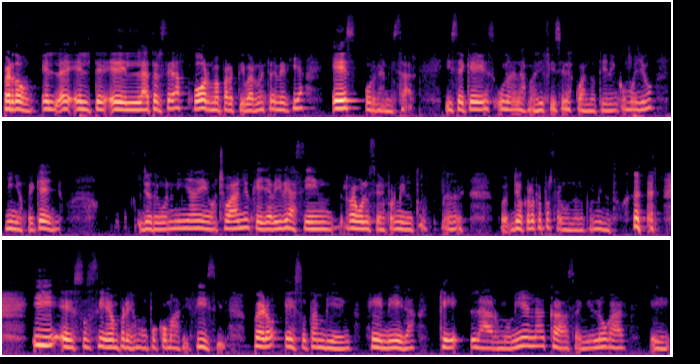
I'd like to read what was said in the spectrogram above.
perdón, la tercera forma para activar nuestra energía es organizar. Y sé que es una de las más difíciles cuando tienen como yo niños pequeños. Yo tengo una niña de 8 años que ella vive a 100 revoluciones por minuto. Yo creo que por segundo, no por minuto. y eso siempre es un poco más difícil, pero eso también genera que la armonía en la casa, en el hogar, eh,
